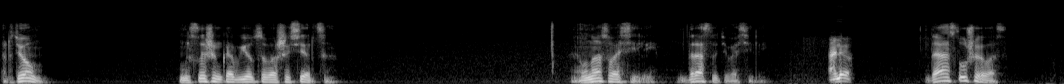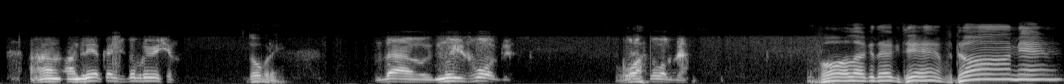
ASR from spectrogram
Артем, мы слышим, как бьется ваше сердце. У нас Василий. Здравствуйте, Василий. Алло. Да, слушаю вас. Ага, Андрей Аркадьевич, добрый вечер. Добрый. Да, мы из Волги. Во. Вологда. Вологда, где в доме,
